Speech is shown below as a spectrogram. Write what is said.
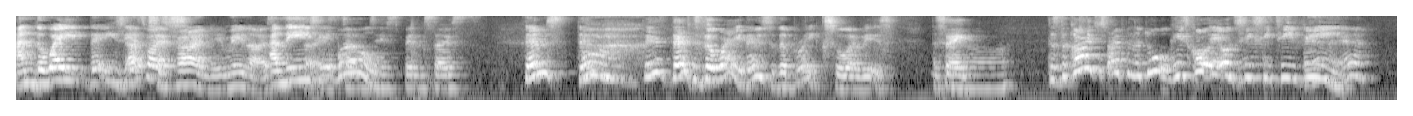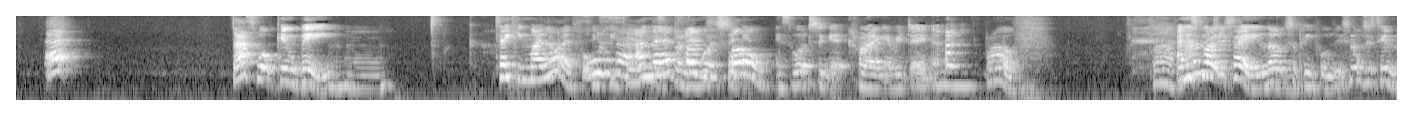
And the way the easy That's why he's access. crying. You realise. And the easy- he's done- well. He's been so. Them's them, there's, them's the way. Those are the breaks, or whatever it is. They're saying. Uh, Because the guy just opened the door. He's got it on CCTV. yeah. Eh. That's what killed me. Mm-hmm. Taking my life. All of that. And the is headphones as well. It's watching it crying every day now. Bruv. Wow, And it's like would you say, lots of people. It's not just him.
